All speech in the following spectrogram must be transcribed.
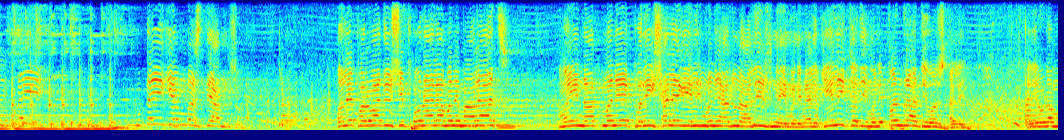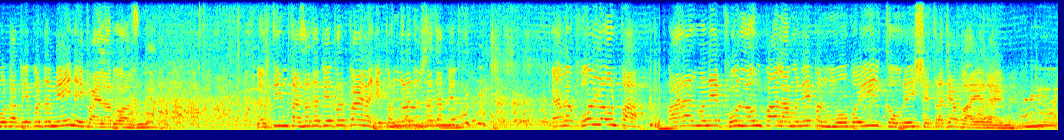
कुठेही कुठेही गेम बसते आमचं. मला परवा दिवशी फोन आला म्हणे महाराज मै नात म्हणे परीक्षाला गेली म्हणे अजून आलीच नाही म्हणे. मला गेली कधी म्हणे पंधरा दिवस झाले. एवढा मोठा पेपर तर मीही नाही पाहिला बा अजून. तर तीन तासाचा पेपर पाहिला हे पंधरा दिवसाचा पेपर त्याला फोन लावून पहा. महाराज म्हणे फोन लावून पाहिला म्हणे पण मोबाईल कव्हरेज क्षेत्राच्या बाहेर आहे म्हणे.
